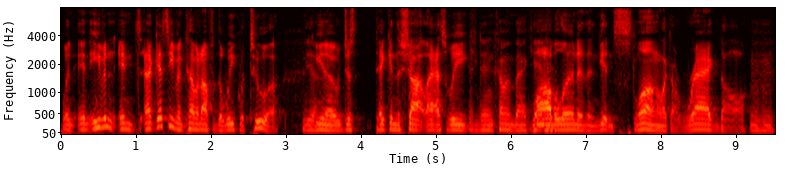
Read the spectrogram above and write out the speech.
when and even and I guess even coming off of the week with Tua, Yeah. you know, just taking the shot last week, And then coming back in. wobbling, and then getting slung like a rag doll, and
